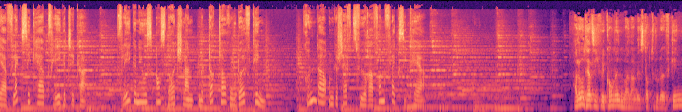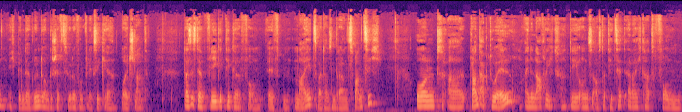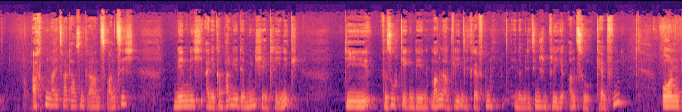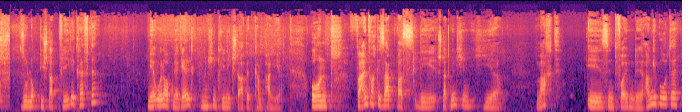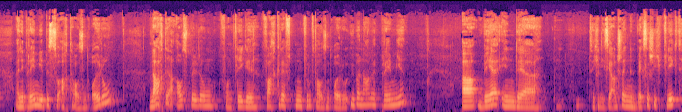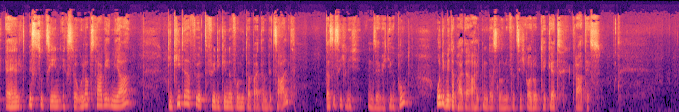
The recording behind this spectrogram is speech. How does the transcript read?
Der Flexicare Pflegeticker. Pflegenews aus Deutschland mit Dr. Rudolf King, Gründer und Geschäftsführer von Flexicare. Hallo und herzlich willkommen. Mein Name ist Dr. Rudolf King. Ich bin der Gründer und Geschäftsführer von Flexicare Deutschland. Das ist der Pflegeticker vom 11. Mai 2023. Und äh, brandaktuell eine Nachricht, die uns aus der TZ erreicht hat vom 8. Mai 2023, nämlich eine Kampagne der München Klinik, die versucht, gegen den Mangel an Pflegekräften in der medizinischen Pflege anzukämpfen. Und so lockt die Stadt Pflegekräfte. Mehr Urlaub, mehr Geld. München Klinik startet Kampagne. Und vereinfacht gesagt, was die Stadt München hier macht, sind folgende Angebote. Eine Prämie bis zu 8000 Euro. Nach der Ausbildung von Pflegefachkräften 5000 Euro Übernahmeprämie. Äh, wer in der sicherlich sehr anstrengenden Wechselschicht pflegt, erhält bis zu 10 extra Urlaubstage im Jahr. Die Kita wird für die Kinder von Mitarbeitern bezahlt. Das ist sicherlich ein sehr wichtiger Punkt. Und die Mitarbeiter erhalten das 49-Euro-Ticket gratis.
